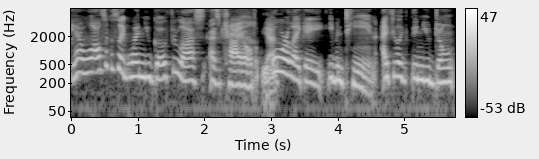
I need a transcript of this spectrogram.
Yeah, well, also because like when you go through loss as a child Yeah. or like a even teen, I feel like then you don't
